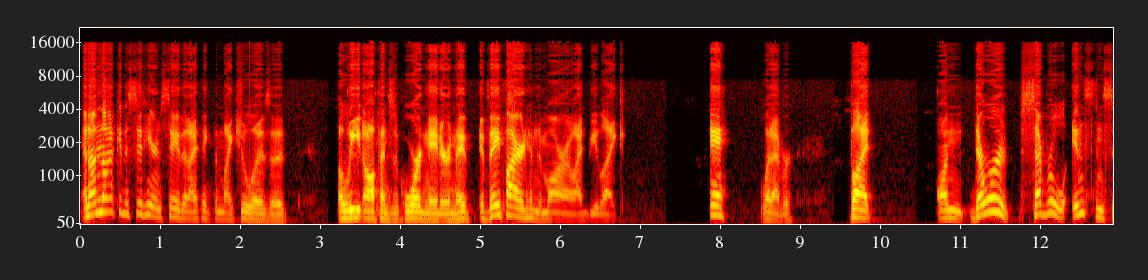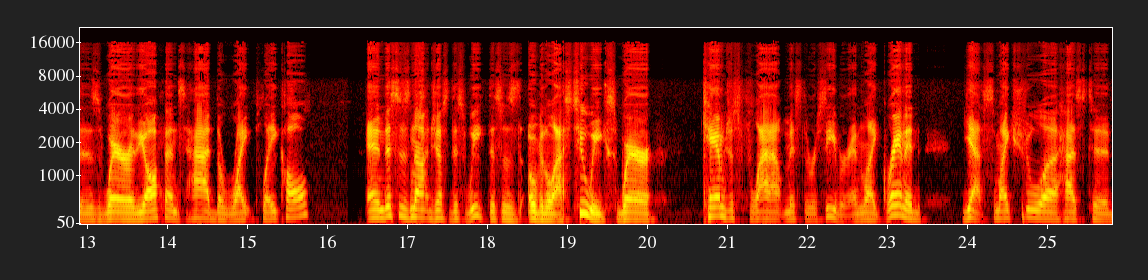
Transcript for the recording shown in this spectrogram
And I'm not going to sit here and say that I think that Mike Shula is a elite offensive coordinator, and they if they fired him tomorrow, I'd be like, eh, whatever. But on there were several instances where the offense had the right play call, and this is not just this week. This is over the last two weeks where Cam just flat out missed the receiver. And like, granted, yes, Mike Shula has to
